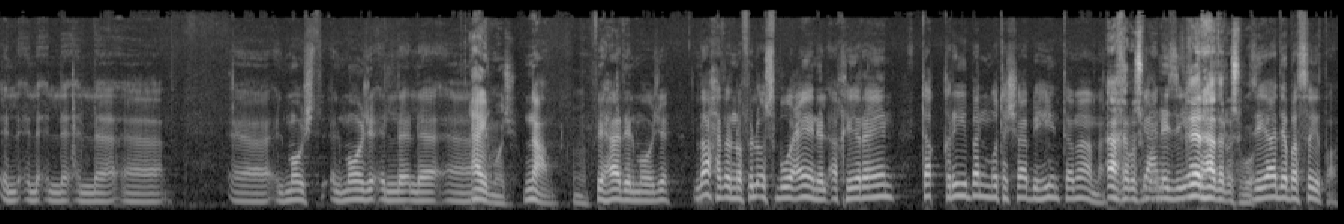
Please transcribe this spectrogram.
ال ال ال ال آه، الموج الموجة ال- ال- آه، هاي الموجة. نعم. في هذه الموجة. لاحظ أنه في الأسبوعين الأخيرين تقريبا متشابهين تماما. آخر أسبوع. يعني زيادة غير هذا الأسبوع. زيادة بسيطة.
